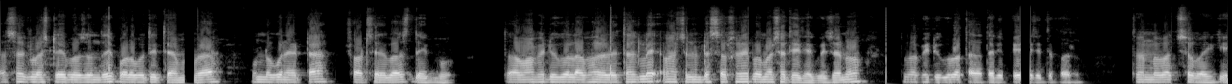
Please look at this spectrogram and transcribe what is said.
আজকের ক্লাসটা এই পর্যন্তই। পরবর্তীতে আমরা অন্য কোনো একটা শর্ট সিলেবাস দেখব। তো আমার ভিডিওগুলো ভালো লেগে থাকলে আমার চ্যানেলটা সাবস্ক্রাইব আমার সাথেই থাকবে, যেন তোমার ভিডিওগুলো তাড়াতাড়ি পেয়ে যেতে পারো। ধন্যবাদ সবাইকে।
